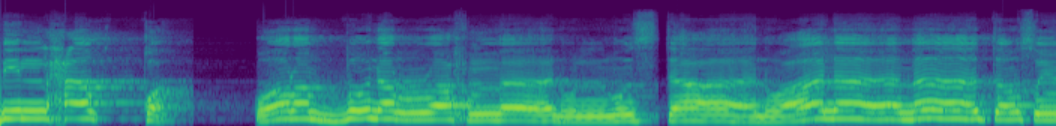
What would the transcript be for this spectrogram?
بالحق. وربنا الرحمن المستعان على ما تصفون.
